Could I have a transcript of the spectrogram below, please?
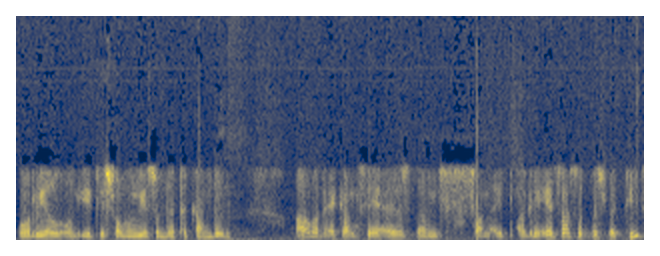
onreël oneties van my wees om dit te kan doen. Al wat ek kan sê is dan vanuit Agri SA se perspektief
